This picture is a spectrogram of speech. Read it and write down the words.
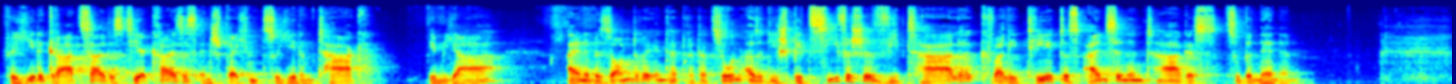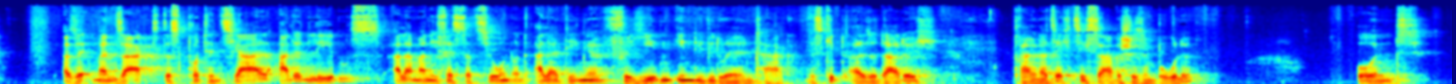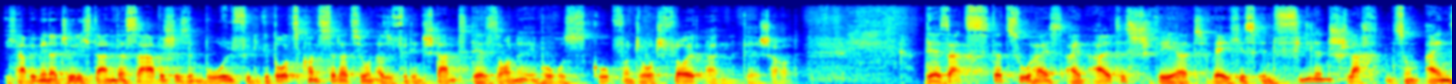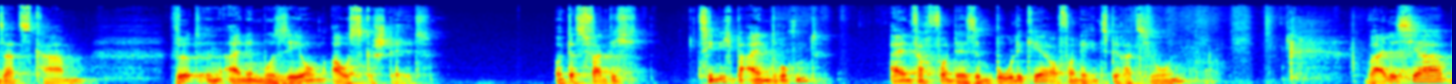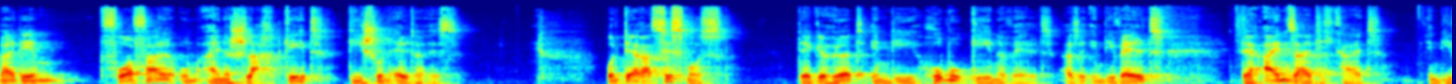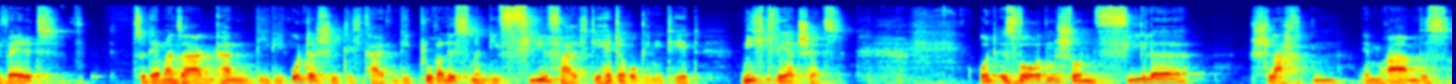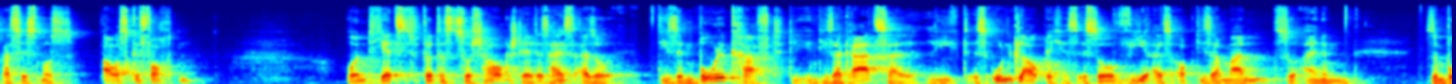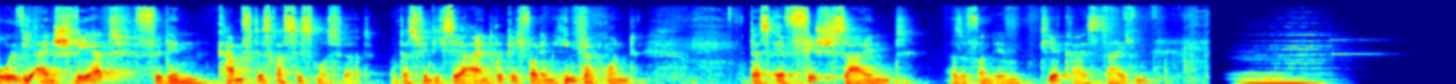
für jede Gradzahl des Tierkreises entsprechend zu jedem Tag im Jahr eine besondere Interpretation, also die spezifische vitale Qualität des einzelnen Tages zu benennen. Also man sagt, das Potenzial allen Lebens, aller Manifestationen und aller Dinge für jeden individuellen Tag. Es gibt also dadurch 360 sabische Symbole und ich habe mir natürlich dann das sabische Symbol für die Geburtskonstellation, also für den Stand der Sonne im Horoskop von George Floyd angeschaut. Der Satz dazu heißt, ein altes Schwert, welches in vielen Schlachten zum Einsatz kam, wird in einem Museum ausgestellt. Und das fand ich ziemlich beeindruckend, einfach von der Symbolik her, auch von der Inspiration, weil es ja bei dem Vorfall um eine Schlacht geht, die schon älter ist. Und der Rassismus, der gehört in die homogene Welt, also in die Welt der Einseitigkeit, in die Welt, zu der man sagen kann, die die Unterschiedlichkeiten, die Pluralismen, die Vielfalt, die Heterogenität nicht wertschätzt. Und es wurden schon viele Schlachten im Rahmen des Rassismus ausgefochten. Und jetzt wird das zur Schau gestellt. Das heißt also, die Symbolkraft, die in dieser Gradzahl liegt, ist unglaublich. Es ist so, wie als ob dieser Mann zu einem Symbol wie ein Schwert für den Kampf des Rassismus wird. Und das finde ich sehr eindrücklich vor dem Hintergrund, dass er Fisch seiend, also von dem Tierkreiszeichen,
